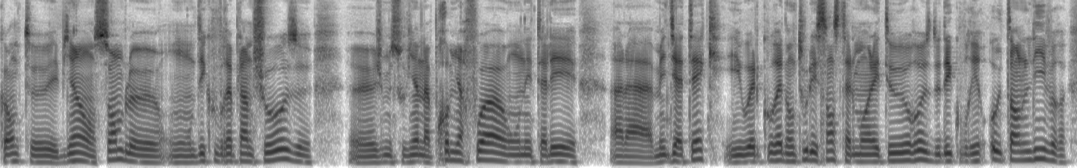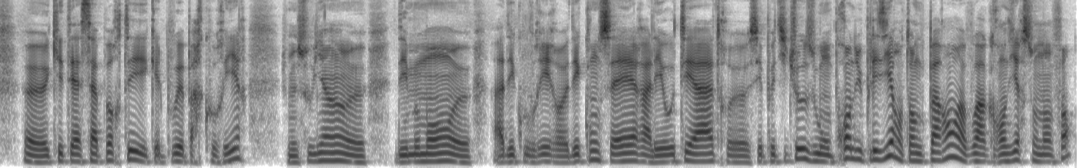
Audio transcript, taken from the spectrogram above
quand, euh, eh bien, ensemble, on découvrait plein de choses. Euh, je me souviens de la première fois où on est allé à la médiathèque et où elle courait dans tous les sens tellement elle était heureuse de découvrir autant de livres euh, qui étaient à sa portée et qu'elle pouvait parcourir. Je me souviens des moments à découvrir des concerts, aller au théâtre, ces petites choses où on prend du plaisir en tant que parent à voir grandir son enfant,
